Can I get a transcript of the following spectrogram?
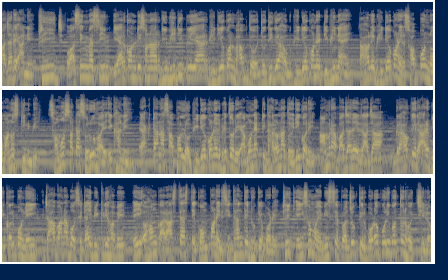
বাজারে আনে। Fridge washing machine air conditioner DVD player Videocon ভাবত, যদি গ্রাহক ভিডিওকনের টিভি নেয়, তাহলে ভিডিওকনের সব পণ্য মানুষ কিনবে। সমস্যাটা শুরু হয় এখানেই। একটানা সাফল্য ভিডিওকনের ভেতরে এমন একটি ধারণা তৈরি করে, আমরা বাজারের রাজা, গ্রাহকের আর বিকল্প নেই, যা বানাবো সেটাই বিক্রি হবে। এই অহংকার আস্তে আস্তে কোম্পানির সিদ্ধান্তে ঢুকে পড়ে। ঠিক এই সময়ে বিশ্বে প্রযুক্তির বড় পরিবর্তন হচ্ছিল।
